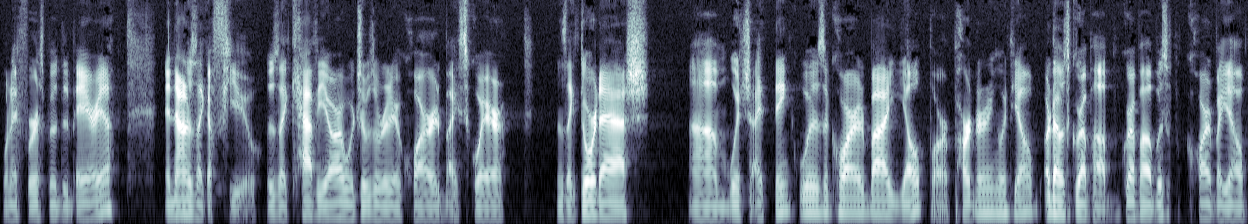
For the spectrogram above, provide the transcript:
when I first moved to the Bay Area, and now there's like a few. There's like Caviar, which was already acquired by Square. There's like DoorDash um, which I think was acquired by Yelp or partnering with Yelp, or that was Grubhub. Grubhub was acquired by Yelp,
